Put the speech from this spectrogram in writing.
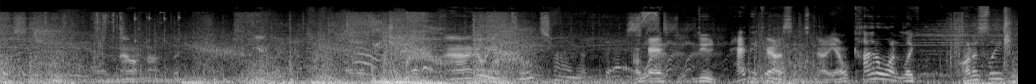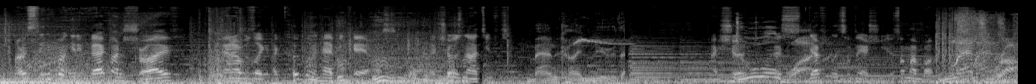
Oh, now I'm not, but no. We're trying our best. Okay, dude, Happy Chaos seems nutty. I kind of want, like, honestly, I was thinking about getting back on Strive, and I was like, I could learn Happy Chaos, and I chose not to for some reason. Mankind knew that. I should. Duel It's one. definitely something I should use. It's on my bucket. list. Let's rock.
